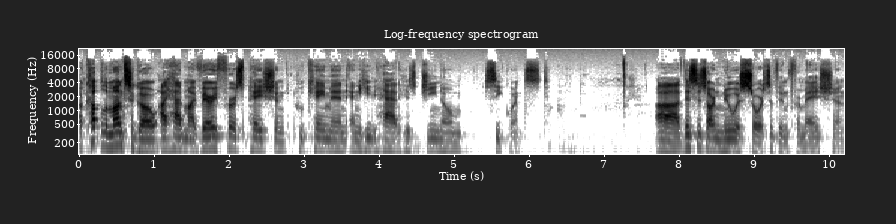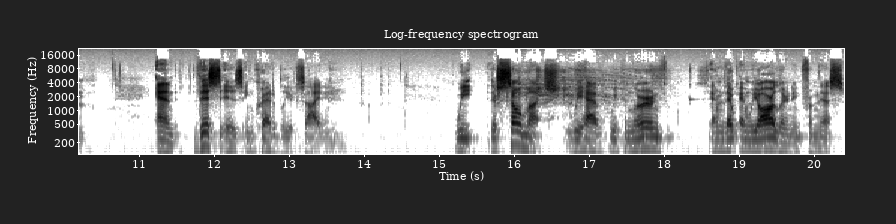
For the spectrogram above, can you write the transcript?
A couple of months ago, I had my very first patient who came in and he had his genome sequenced. Uh, this is our newest source of information, and this is incredibly exciting. We, there's so much we, have, we can learn, and, that, and we are learning from this.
